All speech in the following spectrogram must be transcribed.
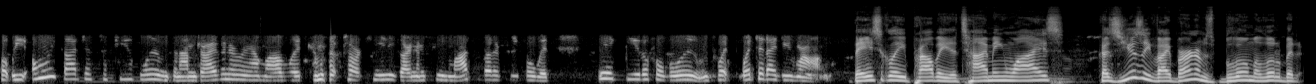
But we only got just a few blooms, and I'm driving around Wildwood, coming up to our community garden. I'm seeing lots of other people with big, beautiful blooms. What, what did I do wrong? Basically, probably the timing wise, because usually viburnums bloom a little bit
